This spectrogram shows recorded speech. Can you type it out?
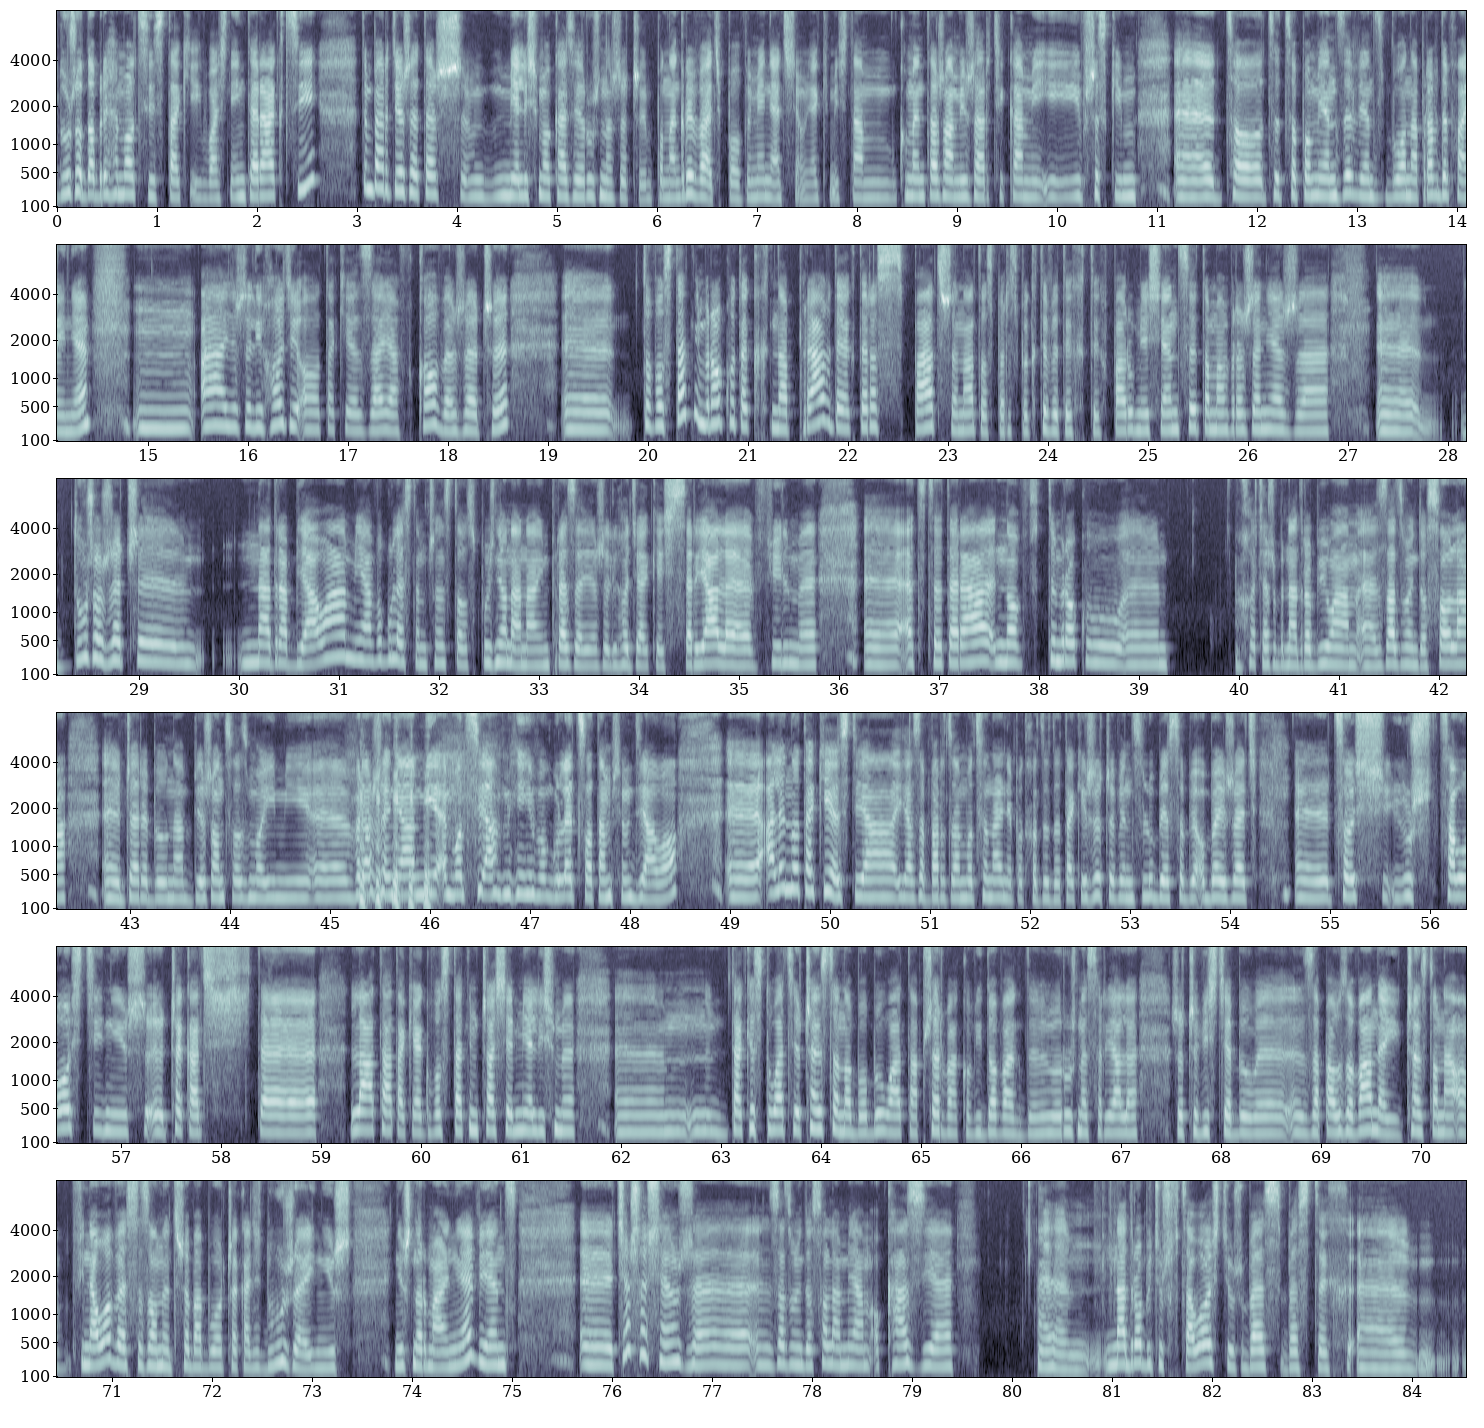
dużo dobrych emocji z takich właśnie interakcji. Tym bardziej, że też mieliśmy okazję różne rzeczy ponagrywać, powymieniać się jakimiś tam komentarzami, żarcikami i wszystkim, e, co, co, co pomiędzy, więc było naprawdę fajnie. Mm, a jeżeli chodzi o takie zajawkowe rzeczy, e, to w ostatnim roku tak naprawdę, jak teraz patrzę na to z perspektywy tych, tych paru miesięcy, to mam wrażenie, że e, dużo rzeczy nadrabiałam. Ja w ogóle jestem często spóźniona na imprezę, jeżeli chodzi o jakieś seriale, filmy, e, etc. No w tym roku e, chociażby nadrobiłam e, Zadzwoń do Sola. Jerry był na bieżąco z moimi wrażeniami, emocjami, w ogóle co tam się działo. Ale no tak jest, ja, ja za bardzo emocjonalnie podchodzę do takich rzeczy, więc lubię sobie obejrzeć coś już w całości, niż czekać te lata, tak jak w ostatnim czasie mieliśmy takie sytuacje często, no bo była ta przerwa covidowa, gdy różne seriale rzeczywiście były zapauzowane i często na finałowe sezony trzeba było czekać dłużej niż, niż normalnie, więc e, cieszę się, że Zadzwoń do Sola. Miałam okazję nadrobić już w całości, już bez, bez tych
